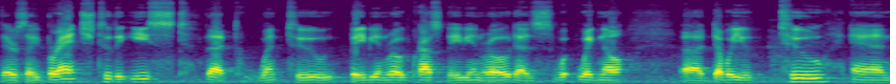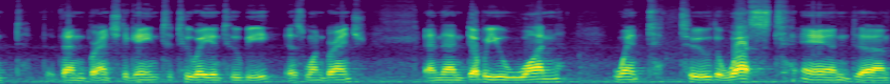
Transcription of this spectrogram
there's a branch to the east that went to Babion Road, crossed Babion Road as Wignall, uh, W2, and then branched again to 2A and 2B as one branch. And then W1 went to the west and uh,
